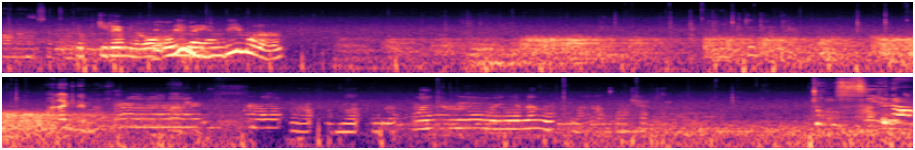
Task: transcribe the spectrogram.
Ananı satayım. Yok giremiyor. O, o Bekleyin buraya. dibindeyim oranın. Hala giremiyoruz. John Cena.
